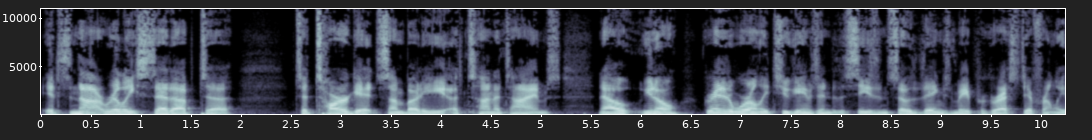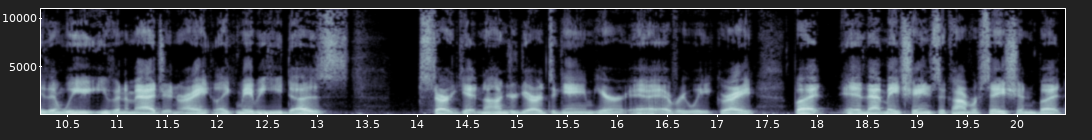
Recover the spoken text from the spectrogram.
it's not really set up to to target somebody a ton of times. Now, you know, granted, we're only two games into the season, so things may progress differently than we even imagine, right? Like maybe he does start getting 100 yards a game here every week, right? But and that may change the conversation. But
